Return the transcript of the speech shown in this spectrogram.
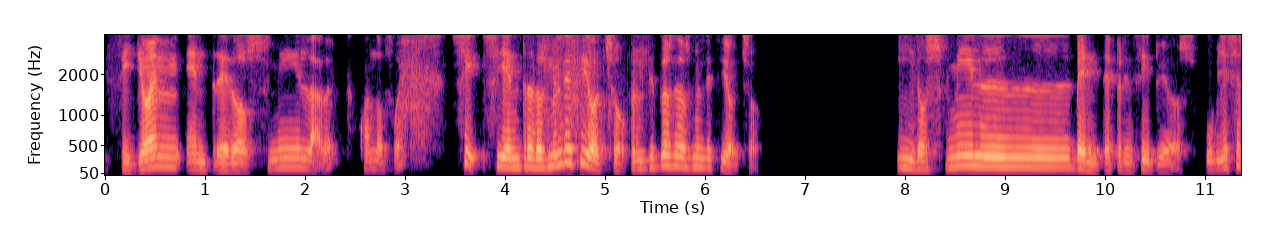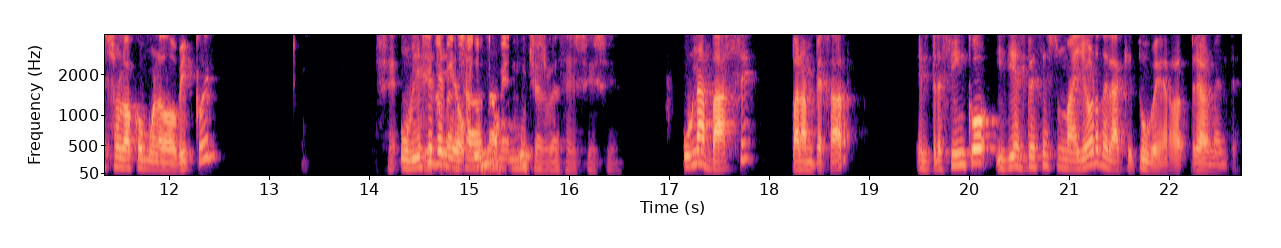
si yo en, entre 2000, a ver, ¿cuándo fue? Sí, si entre 2018, principios de 2018 y 2020, principios, hubiese solo acumulado Bitcoin, hubiese tenido también muchas veces, sí, sí. Una base para empezar entre 5 y 10 veces mayor de la que tuve realmente.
